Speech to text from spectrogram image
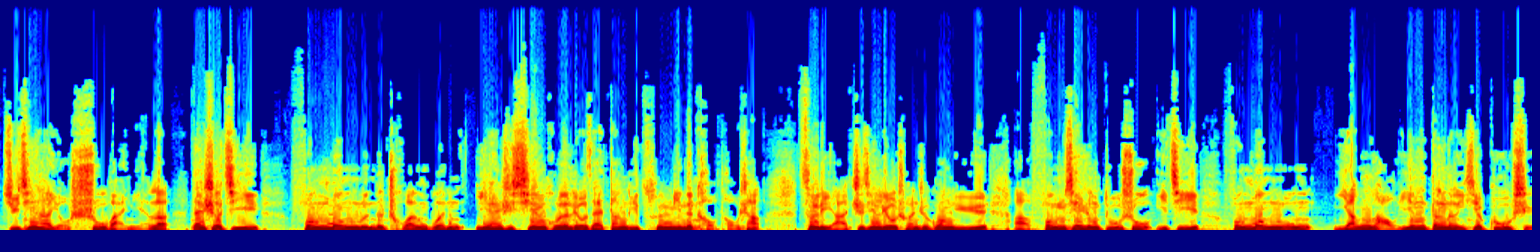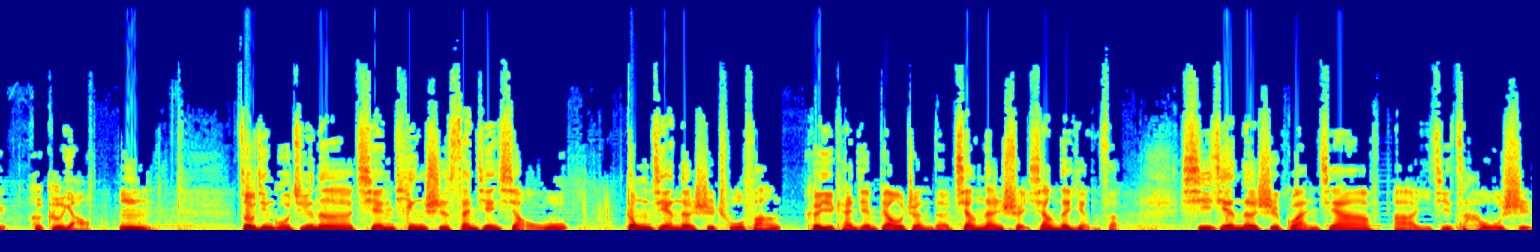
距今啊有数百年了，但涉及冯梦伦的传闻依然是鲜活的留在当地村民的口头上。村里啊，至今流传着关于啊冯先生读书以及冯梦龙养老鹰等等一些故事和歌谣。嗯，走进故居呢，前厅是三间小屋，东间呢是厨房，可以看见标准的江南水乡的影子；西间呢是管家啊以及杂物室，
